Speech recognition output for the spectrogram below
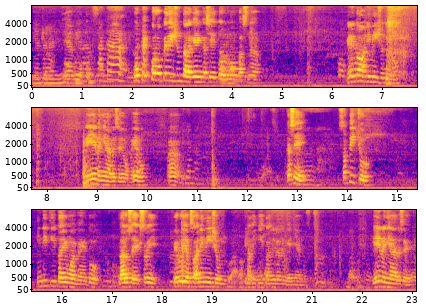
Yan na. Yan. Saka, Ope, for operation talaga yun kasi ito, lumampas na. Ganito ang animation nyo, no? Ganyan nangyari sa'yo. Ayan, oh. Ah. Na. Kasi, sa picture, hindi kita yung mga ganito. Lalo sa x-ray. Pero yan sa animation, pinakikita nila ng ganyan. Ganyan nangyari sa inyo.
